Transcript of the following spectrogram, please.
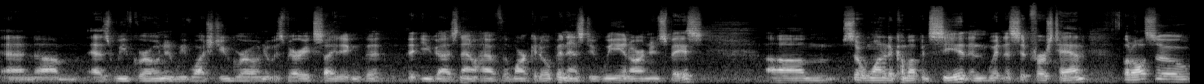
And um, as we've grown and we've watched you grow, and it was very exciting that, that you guys now have the market open, as do we in our new space. Um, so wanted to come up and see it and witness it firsthand, but also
